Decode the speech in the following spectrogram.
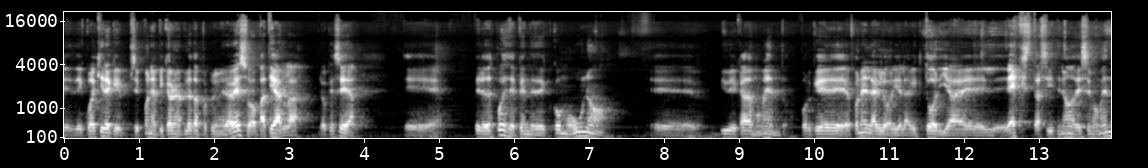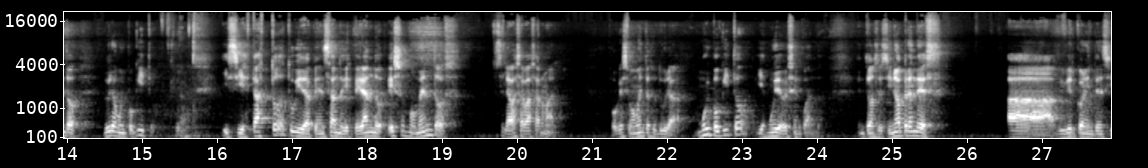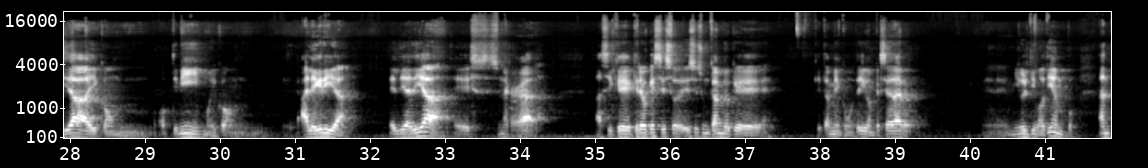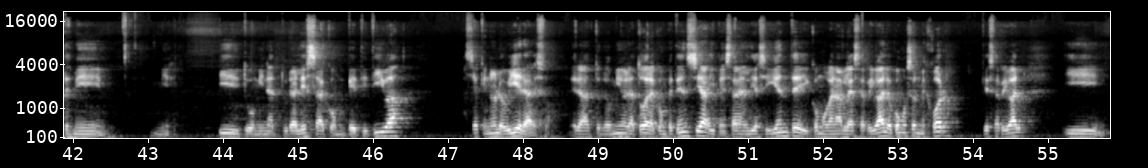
de, cualquiera que se pone a picar una pelota por primera vez o a patearla, lo que sea. Eh, pero después depende de cómo uno eh, vive cada momento. Porque poner la gloria, la victoria, el éxtasis ¿no? de ese momento dura muy poquito. Y si estás toda tu vida pensando y esperando esos momentos, se la vas a pasar mal. Porque ese momento se dura muy poquito y es muy de vez en cuando. Entonces, si no aprendes a vivir con intensidad y con optimismo y con alegría el día a día es una cagada. Así que creo que es eso, es un cambio que, que también, como te digo, empecé a dar en mi último tiempo. Antes mi, espíritu mi naturaleza competitiva hacía que no lo viera eso. Era, lo mío era toda la competencia y pensar en el día siguiente y cómo ganarle a ese rival o cómo ser mejor que ese rival. Y,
